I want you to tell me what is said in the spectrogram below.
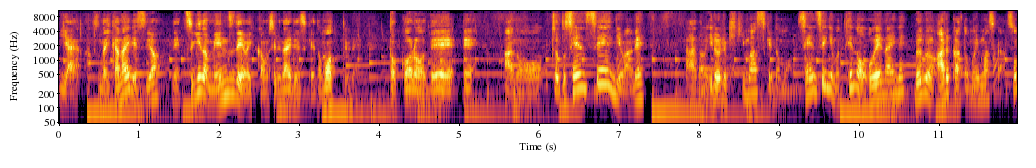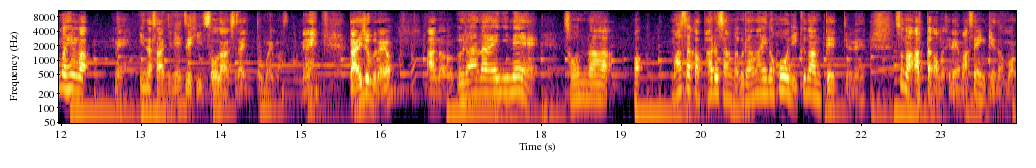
いや、そんな行かないですよ。ね、次のメンズデーは行くかもしれないですけども、っていうね、ところで、ね、あの、ちょっと先生にはね、あの、いろいろ聞きますけども、先生にも手の負えないね、部分あるかと思いますから、その辺は、ね、皆さんにね、ぜひ相談したいと思います。ね、大丈夫だよ。あの、占いにね、そんな、ま、まさかパルさんが占いの方に行くなんてっていうね、そのあったかもしれませんけども、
